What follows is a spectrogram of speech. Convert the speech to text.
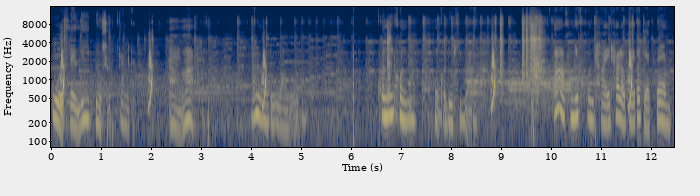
กัวเซรี่ปืนช็อตกันกับอายมากงั้นลองดูลองดู คนนี้คนผมขอดูทีมไว้นอ่าคนนี้คนไทยถ้าเราแพ้ก็แจกแต้มไป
